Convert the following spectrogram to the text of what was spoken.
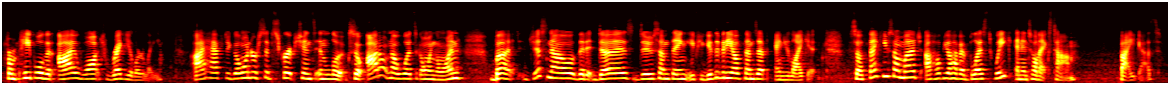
from people that I watch regularly. I have to go under subscriptions and look. So I don't know what's going on, but just know that it does do something if you give the video a thumbs up and you like it. So thank you so much. I hope y'all have a blessed week and until next time. Bye, you guys.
